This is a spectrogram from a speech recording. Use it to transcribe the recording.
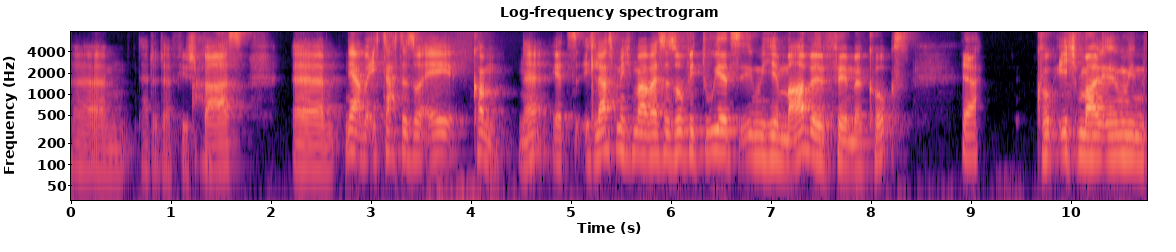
Ähm, hatte da viel Spaß. Ähm, ja, aber ich dachte so, ey, komm, ne, jetzt, ich lass mich mal, weißt du, so wie du jetzt irgendwie hier Marvel-Filme guckst, Ja. guck ich mal irgendwie einen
